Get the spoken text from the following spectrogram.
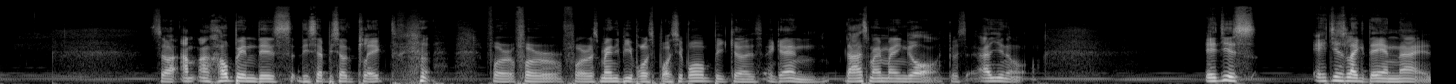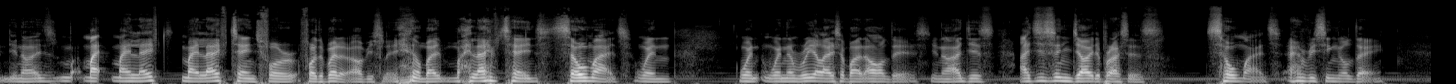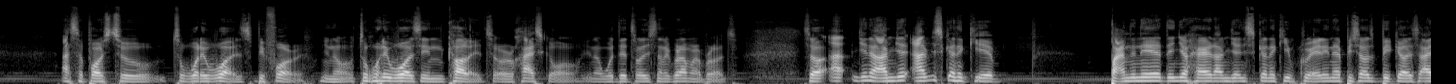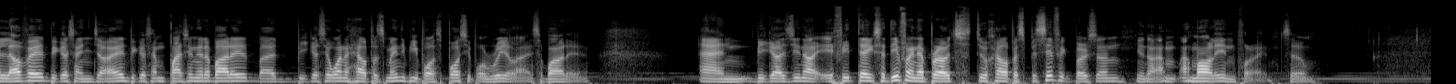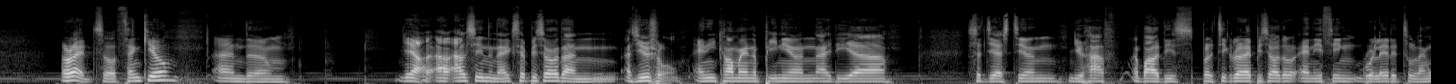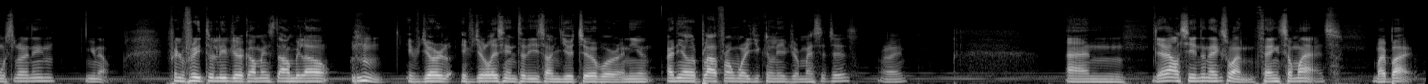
So I'm, I'm hoping this this episode clicked for for for as many people as possible because again, that's my main goal. Because I, uh, you know, it just it's just like day and night. You know, it's my my life my life changed for for the better. Obviously, you know, my my life changed so much when when when I realized about all this. You know, I just I just enjoy the process so much every single day. as opposed to to what it was before, you know, to what it was in college or high school, you know, with the traditional grammar approach. So, uh, you know, I'm just, I'm just gonna keep pounding it in your head. I'm just gonna keep creating episodes because I love it, because I enjoy it, because I'm passionate about it, but because I want to help as many people as possible realize about it. And because you know, if it takes a different approach to help a specific person, you know, I'm I'm all in for it. So, all right. So thank you, and um, yeah, I'll, I'll see you in the next episode. And as usual, any comment, opinion, idea suggestion you have about this particular episode or anything related to language learning, you know, feel free to leave your comments down below. if you're if you're listening to this on YouTube or any any other platform where you can leave your messages, right? And yeah, I'll see you in the next one. Thanks so much. Bye bye.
